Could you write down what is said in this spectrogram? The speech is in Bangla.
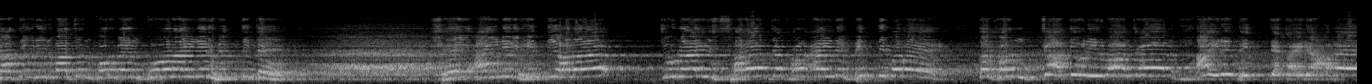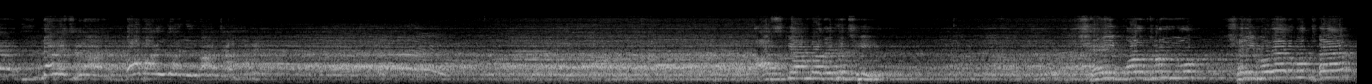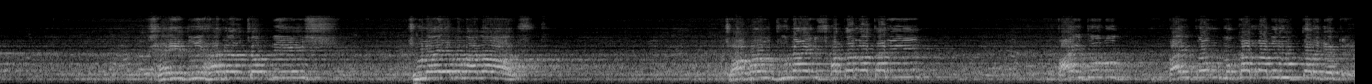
জাতীয় নির্বাচন করবেন কোন আইনের ভিত্তিতে? সেই আইনের ভিত্তি হলো, চুনাই সড়ক যখন আইনে ভিত্তি পাবে তখন জাতীয় নির্বাচন আইনি ভিত্তি তৈরি হবে। অবৈধ নির্বাচন হবে। আজকে আমরা দেখেছি, সেই পল্টন সেই মোড়ের মধ্যে, সেই দুই হাজার চব্বিশ জুলাই এবং আগস্ট। যখন জুলাই সতেরো তারিখ বাইতুল উত্তর গেটে।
